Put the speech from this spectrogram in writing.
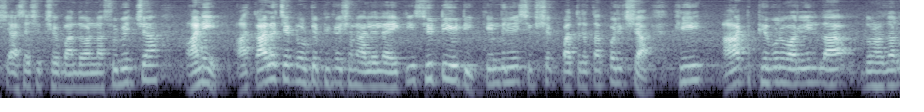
श- अशा शिक्षक बांधवांना शुभेच्छा. आणि कालच एक नोटिफिकेशन आलेलं आहे की सी टी ई टी केंद्रीय शिक्षक पात्रता परीक्षा ही आठ फेब्रुवारीला दोन हजार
